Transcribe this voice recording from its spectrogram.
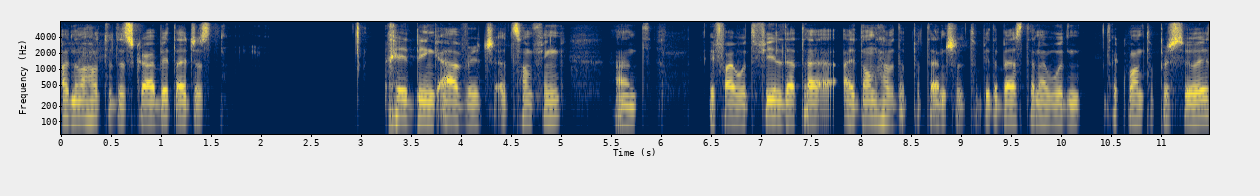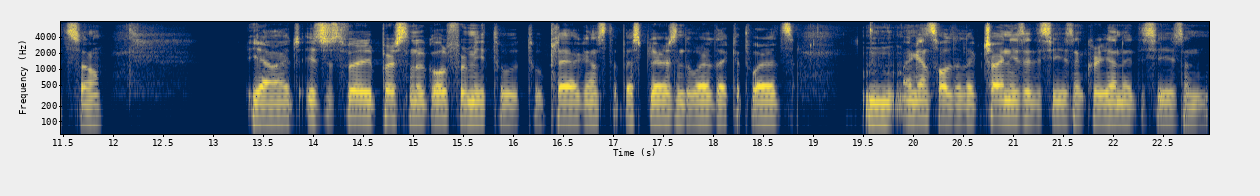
I don't know how to describe it. I just hate being average at something, and if I would feel that I, I don't have the potential to be the best, then I wouldn't like want to pursue it. So yeah, it, it's just very personal goal for me to to play against the best players in the world, like at Worlds, mm, against all the like Chinese ADCs and Korean ADCs and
